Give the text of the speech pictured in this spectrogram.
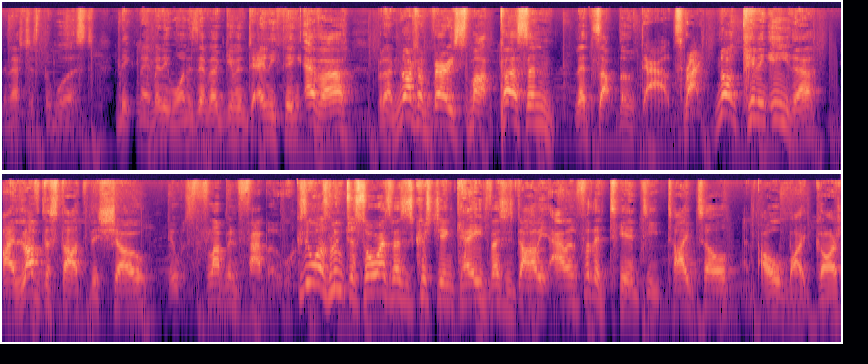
And that's just the worst nickname anyone has ever given to anything ever. But I'm not a very smart person. Let's up those doubts. Right, not kidding either. I love the start to this show. It was flubbing fabu. Because it was Luchasaurus versus Christian Cage versus Darby Allin for the TNT title. And oh my gosh,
